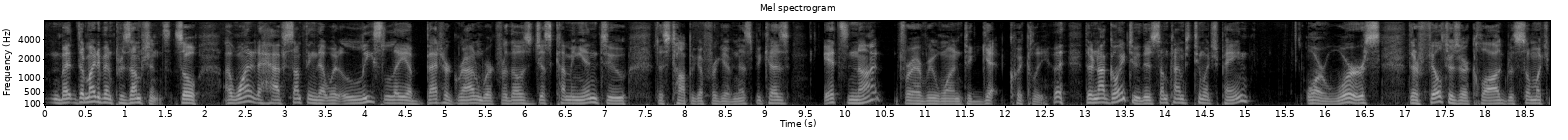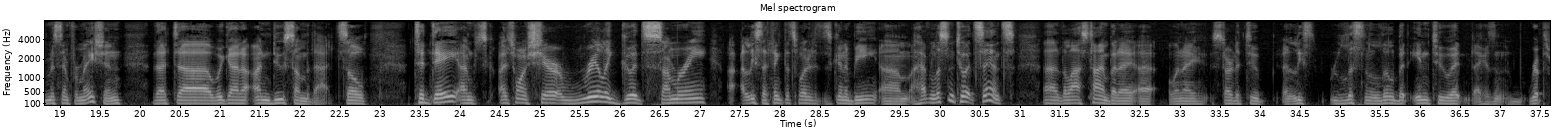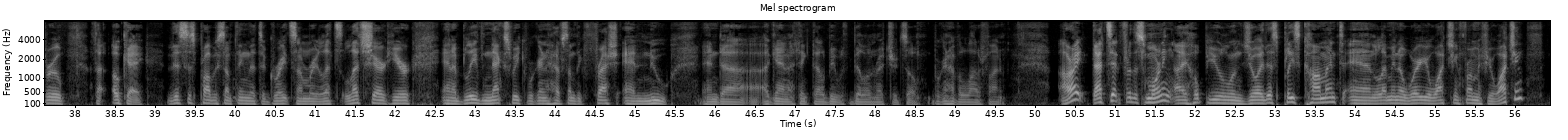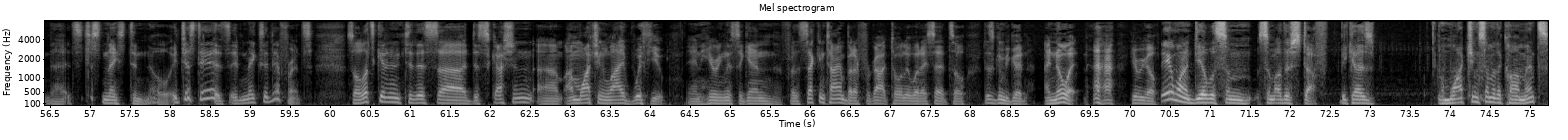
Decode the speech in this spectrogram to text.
but there might have been presumptions. So I wanted to have something that would at least lay a better groundwork for those just coming into this topic of forgiveness because it's not for everyone to get quickly. They're not going to. There's sometimes too much pain. Or worse, their filters are clogged with so much misinformation that uh, we got to undo some of that. So, Today, I'm I just want to share a really good summary. Uh, at least I think that's what it's going to be. Um, I haven't listened to it since uh, the last time, but I uh, when I started to at least listen a little bit into it, I hasn't ripped through. I thought, okay, this is probably something that's a great summary. Let's let's share it here, and I believe next week we're going to have something fresh and new. And uh, again, I think that'll be with Bill and Richard. So we're going to have a lot of fun. All right, that's it for this morning. I hope you'll enjoy this. Please comment and let me know where you're watching from if you're watching. Uh, it's just nice to know. It just is. It makes a difference. So let's get into this uh, discussion. Um, I'm watching live with you and hearing this again for the second time, but I forgot totally what I said. So this is going to be good. I know it. Here we go. Today I want to deal with some some other stuff because I'm watching some of the comments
